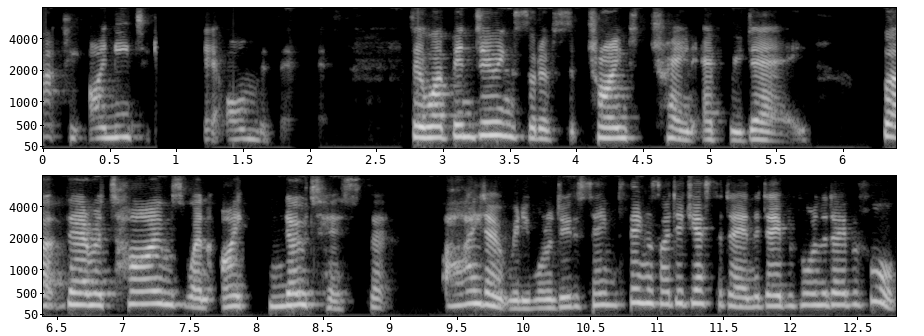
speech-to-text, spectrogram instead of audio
actually, I need to get on with it. So I've been doing sort of trying to train every day. But there are times when I notice that I don't really want to do the same thing as I did yesterday and the day before and the day before.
